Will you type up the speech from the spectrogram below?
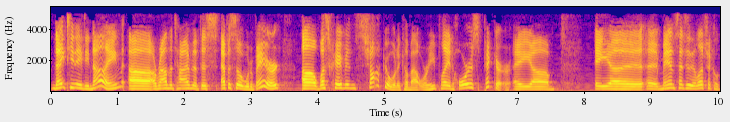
1989, uh, around the time that this episode would have aired, uh, Wes Craven's Shocker would have come out, where he played Horace Pinker, a um, a, uh, a man sent to the electrical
